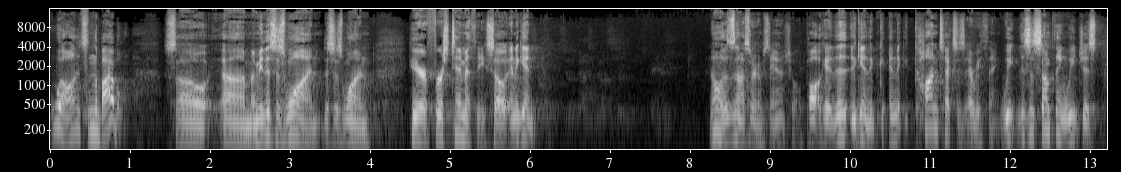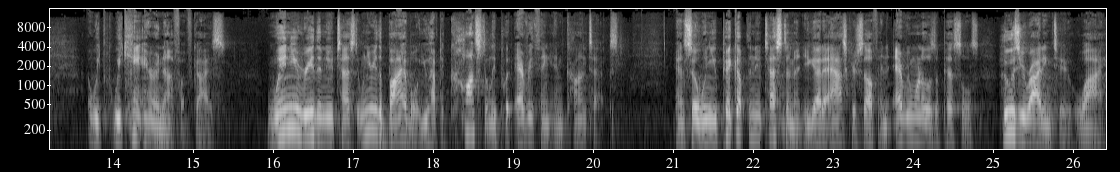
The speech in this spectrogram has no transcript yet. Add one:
well, it's in the Bible. So, um, I mean, this is one. This is one here, First Timothy. So, and again, no, this is not circumstantial. Paul, okay, this, again, and the context is everything. We, this is something we just, we, we can't hear enough of, guys. When you read the New Testament, when you read the Bible, you have to constantly put everything in context. And so when you pick up the New Testament, you got to ask yourself in every one of those epistles, who is he writing to? Why?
